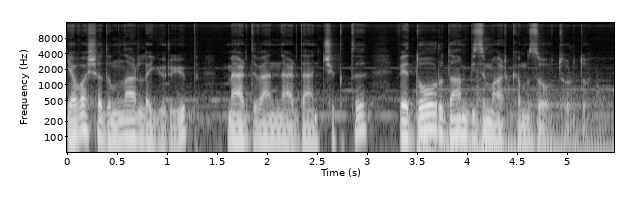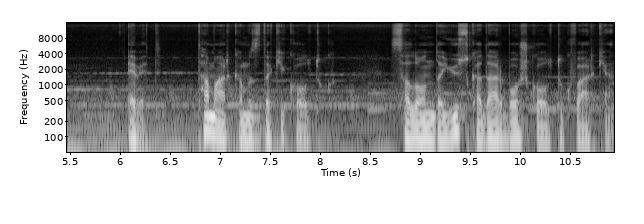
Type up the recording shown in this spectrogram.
Yavaş adımlarla yürüyüp merdivenlerden çıktı ve doğrudan bizim arkamıza oturdu. Evet, tam arkamızdaki koltuk. Salonda yüz kadar boş koltuk varken.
